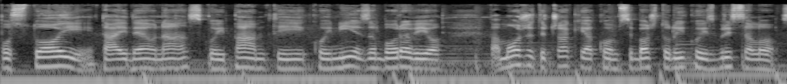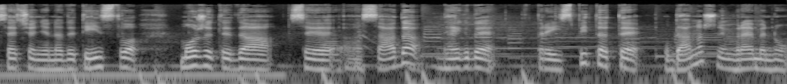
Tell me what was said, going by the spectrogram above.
postoji taj deo nas koji pamti, koji nije zaboravio, pa možete čak i ako vam se baš toliko izbrisalo sećanje na detinstvo, možete da se a, sada negde preispitate u današnjem vremenu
